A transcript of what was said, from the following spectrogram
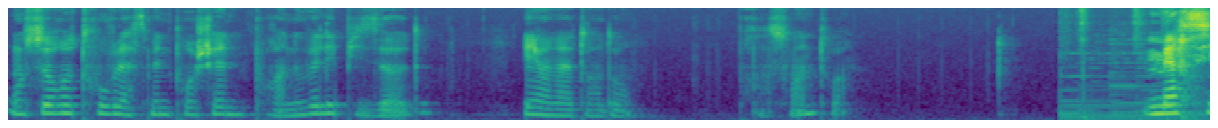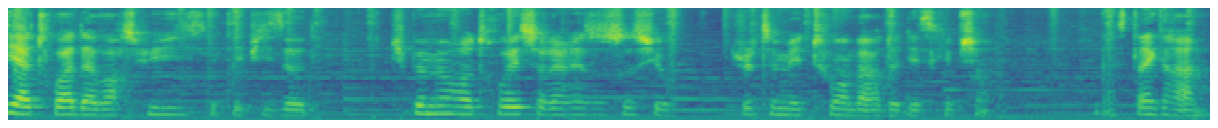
On se retrouve la semaine prochaine pour un nouvel épisode et en attendant, prends soin de toi. Merci à toi d'avoir suivi cet épisode. Tu peux me retrouver sur les réseaux sociaux. Je te mets tout en barre de description. Instagram,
